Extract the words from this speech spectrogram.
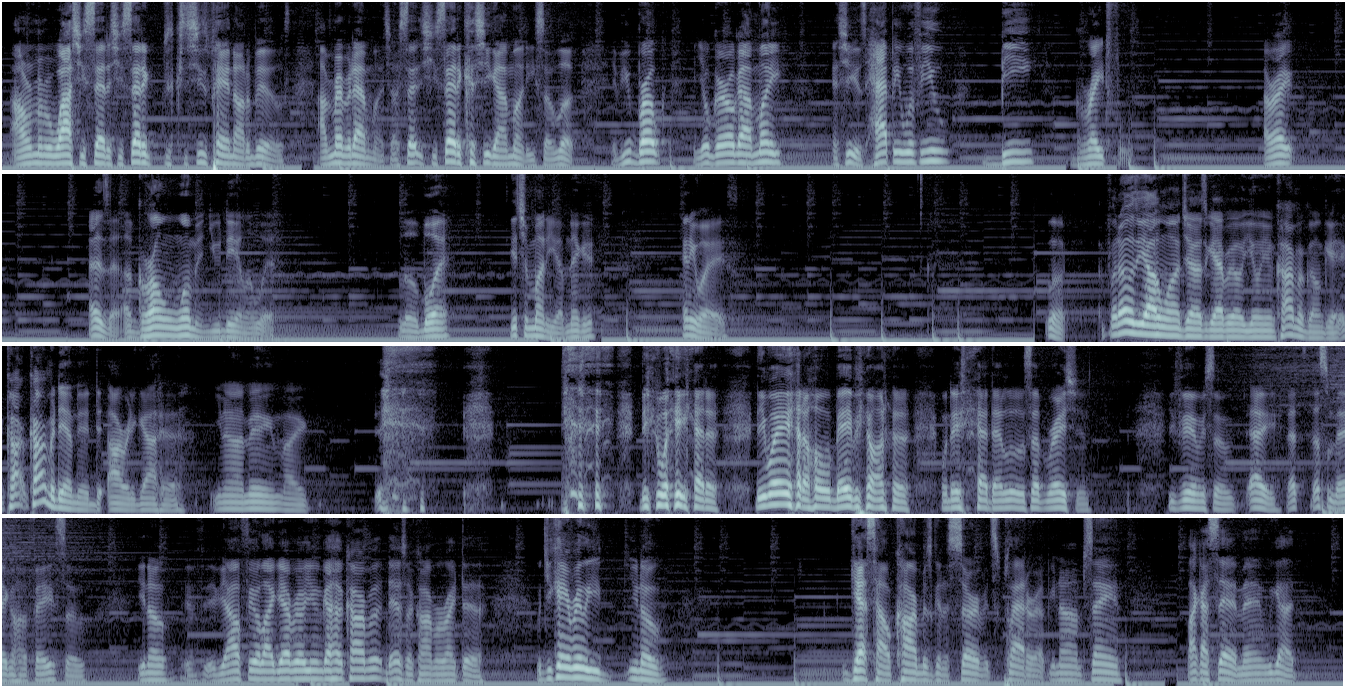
I don't remember why she said it. She said it because she's paying all the bills. I remember that much. I said she said it because she got money. So look, if you broke and your girl got money and she is happy with you, be grateful. All right. That is a, a grown woman you dealing with, little boy. Get your money up, nigga. Anyways, look for those of y'all who want to judge Gabrielle Union, Karma gonna get Karma damn near already got her. You know what I mean? Like. D Wade had a D Wade had a whole baby on her when they had that little separation. You feel me? So hey, that's that's some egg on her face. So, you know, if, if y'all feel like Gabrielle Union got her karma, there's her karma right there. But you can't really, you know, guess how karma's gonna serve its platter up. You know what I'm saying? Like I said, man, we got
